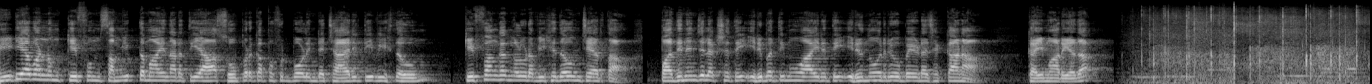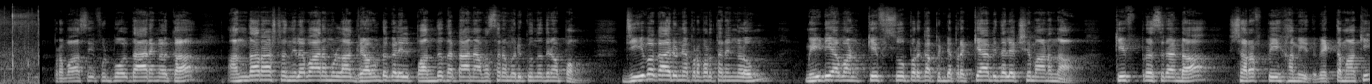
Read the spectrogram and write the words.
മീഡിയ വണ്ണും കിഫും സംയുക്തമായി നടത്തിയ സൂപ്പർ കപ്പ് ഫുട്ബോളിന്റെ ചാരിറ്റി വിഹിതവും കിഫ് അംഗങ്ങളുടെ വിഹിതവും ചേർത്ത പതിനഞ്ച് ലക്ഷത്തി ഇരുപത്തി മൂവായിരത്തി ഇരുന്നൂറ് രൂപയുടെ ചെക്കാണ് കൈമാറിയത്. പ്രവാസി ഫുട്ബോൾ താരങ്ങൾക്ക് അന്താരാഷ്ട്ര നിലവാരമുള്ള ഗ്രൗണ്ടുകളിൽ പന്ത് തട്ടാൻ അവസരമൊരുക്കുന്നതിനൊപ്പം ജീവകാരുണ്യ പ്രവർത്തനങ്ങളും മീഡിയ വൺ കിഫ് സൂപ്പർ കപ്പിന്റെ പ്രഖ്യാപിത ലക്ഷ്യമാണെന്ന് കിഫ് പ്രസിഡന്റ് ഷറഫ് പി ഹമീദ് വ്യക്തമാക്കി.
